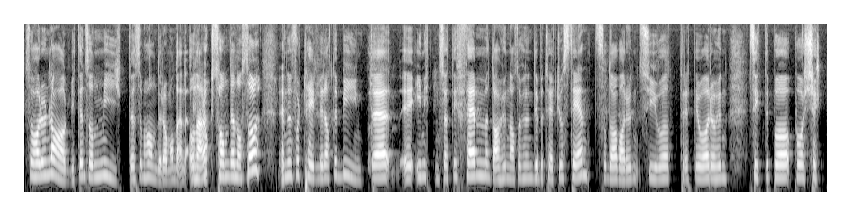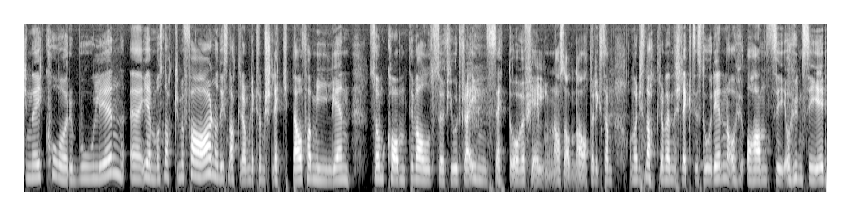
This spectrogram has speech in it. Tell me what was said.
så har hun laget en sånn myte som handler om Og, den, og det er nok sann, den også. Men hun forteller at det begynte eh, i 1975. da Hun altså hun debuterte jo sent, så da var hun 37 år. Og hun sitter på, på kjøkkenet i kårboligen eh, hjemme og snakker med faren. Og de snakker om liksom, slekta og familien som kom til Valsøfjord fra Innsett over fjellene. Og sånn da, og, liksom, og når de snakker om denne slektshistorien, og, og, han, og hun sier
